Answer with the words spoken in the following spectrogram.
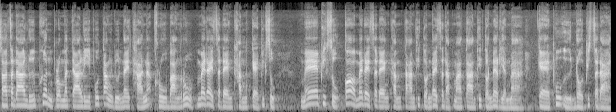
ศาสดาหรือเพื่อนพรหมจารีผู้ตั้งอยู่ในฐานะครูบางรูปไม่ได้แสดงธรรมแก่ภิกษุ แม้ภิกษุก็ไม่ได้แสดงธรรมตามที่ตนได้สดับมาตามที่ตนได้เรียนมา แก่ผู้อื่นโดยพิสดาร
